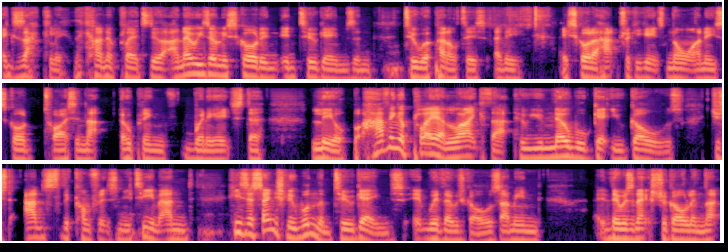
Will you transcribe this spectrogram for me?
exactly the kind of player to do that. I know he's only scored in, in two games and two were penalties, and he, he scored a hat trick against Nantes and he scored twice in that opening win against uh, Lille. But having a player like that who you know will get you goals just adds to the confidence in your team. And he's essentially won them two games with those goals. I mean, there was an extra goal in that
